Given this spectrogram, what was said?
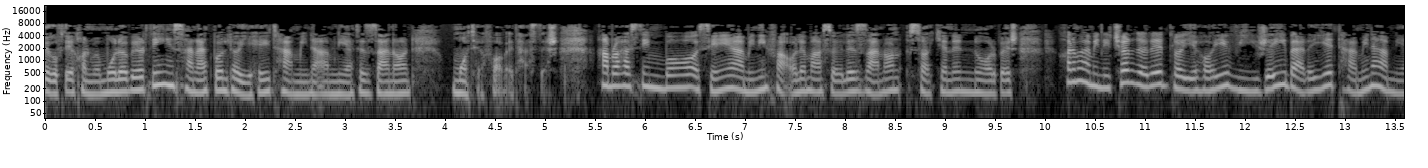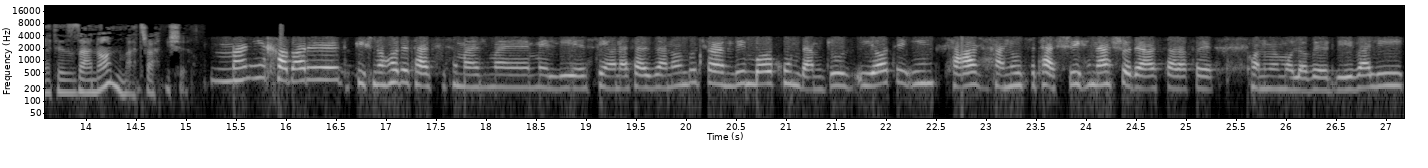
به گفته خانم مولاوردی این سند با لایحه تامین امنیت زنان متفاوت هستش. همراه هستیم با آسیه امینی فعال مسائل زنان ساکن نروژ. خانم امینی چرا داره لایه های ویژه‌ای برای تامین امنیت زنان مطرح میشه؟ من این خبر پیشنهاد تاسیس مجمع ملی سیانت از زنان رو چندین بار خوندم. جزئیات این طرح هنوز تشریح نشده از طرف خانم ملاوردی. ولی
